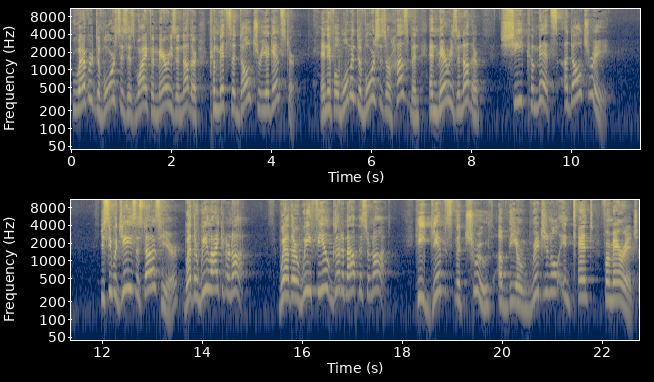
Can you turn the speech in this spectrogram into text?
Whoever divorces his wife and marries another commits adultery against her. And if a woman divorces her husband and marries another, she commits adultery. You see, what Jesus does here, whether we like it or not, whether we feel good about this or not, he gives the truth of the original intent for marriage.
